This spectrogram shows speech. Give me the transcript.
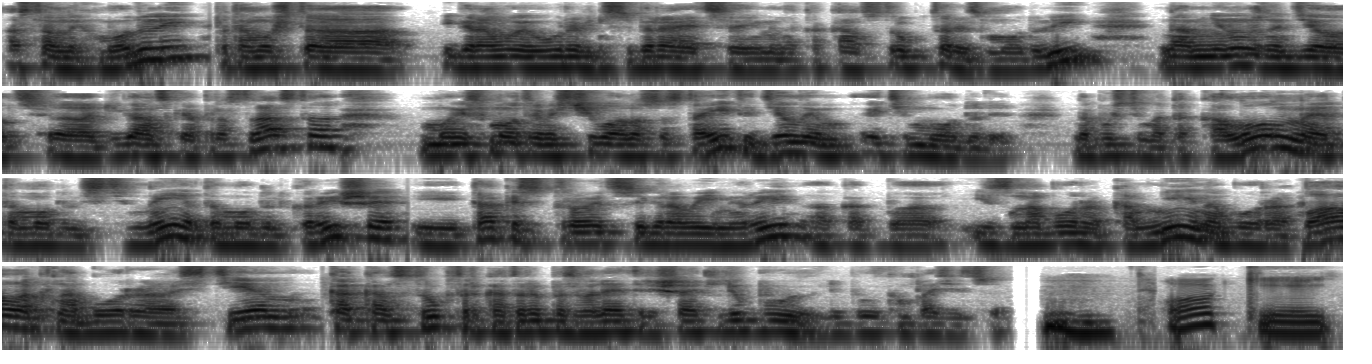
а, основных модулей, потому что игровой уровень собирается именно как конструктор из модулей. Нам не нужно делать а, гигантское пространство, мы смотрим, из чего оно состоит, и делаем эти модули. Допустим, это колонна, это модуль стены, это модуль крыши. И так и строятся игровые миры, а как бы из набора камней, набора балок, набора стен, как конструктор, который позволяет решать любую, любую композицию. Окей.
